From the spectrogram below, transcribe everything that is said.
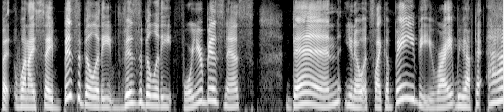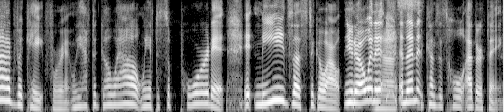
But when I say visibility, visibility for your business, then you know it's like a baby right we have to advocate for it we have to go out we have to support it it needs us to go out you know and Yes. it and then it becomes this whole other thing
